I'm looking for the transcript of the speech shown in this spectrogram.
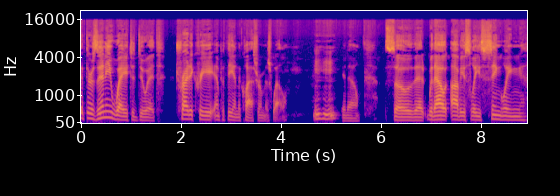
if there's any way to do it, try to create empathy in the classroom as well. Mm-hmm. You know, so that without obviously singling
